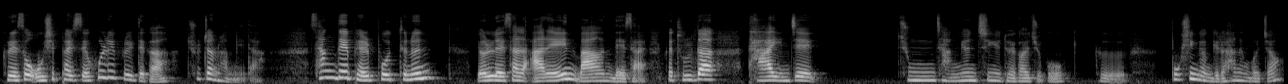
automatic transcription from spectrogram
그래서 58세 홀리필드가 출전을 합니다. 상대 벨포트는 14살 아래인 44살. 그러니까 둘 다다 이제 중장년층이 돼가지고 그 복싱 경기를 하는 거죠.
